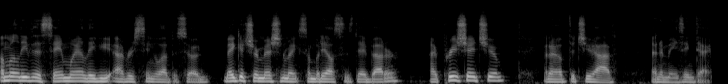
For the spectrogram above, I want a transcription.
I'm going to leave you the same way I leave you every single episode. Make it your mission to make somebody else's day better. I appreciate you, and I hope that you have an amazing day.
